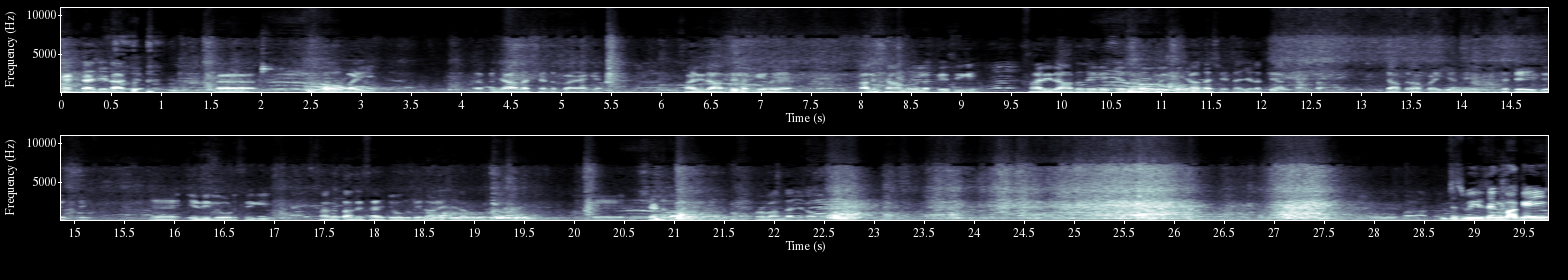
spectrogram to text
ਸ਼ੈੱਡ ਹੈ ਜਿਹੜਾ ਅੱਜ 100 ਬਾਈ ਅ, 50 ਦਾ ਸ਼ੈੱਡ ਪਾਇਆ ਗਿਆ। ਸਾਰੀ ਰਾਤ ਦੇ ਲੱਗੇ ਹੋਏ ਆ ਕੱਲ ਸ਼ਾਮ ਨੂੰ ਲੱਗੇ ਸੀਗੇ। ਸਾਰੀ ਰਾਤ ਦੇ ਵਿੱਚ 100 ਵਜੇ 50 ਦਾ ਸ਼ੈੱਡ ਹੈ ਜਿਹੜਾ ਤਿਆਰ ਕਰਤਾ। ਚਾਦਰਾਂ ਪਾਈ ਜਾਂਦੇ ਸਟੇਜ ਦੇ ਉੱਤੇ। ਇਹਦੀ ਲੋੜ ਸੀਗੀ। ਸੰਗਤਾਂ ਦੇ ਸਹਿਯੋਗ ਦੇ ਨਾਲ ਇਹ ਜਿਹੜਾ ਪ੍ਰੋਗਰਾਮ ਤੇ ਸ਼ੈੱਡ ਦਾ ਪ੍ਰਬੰਧ ਹੈ ਜਿਹੜਾ ਉਹ ਜਸਵੀਰ ਸਿੰਘ ਬਾਗੇ ਜੀ।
